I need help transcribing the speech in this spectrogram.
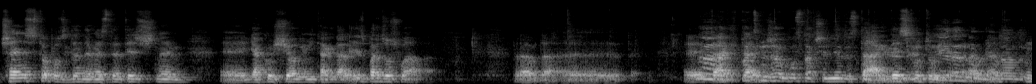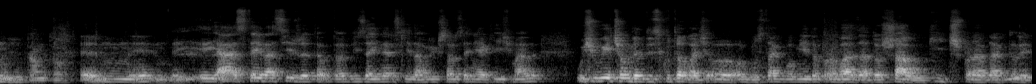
często pod względem estetycznym, jakościowym i tak dalej jest bardzo słaba, prawda. E, No, tak, tak, powiedzmy, że o gustach się nie dyskutuje. Tak, dyskutuje, Jeden prawda? drugi Mhm. tamto. Y, Ja z tej racji, że to, to designerskie tam wykształcenie jakieś mam, usiłuję ciągle dyskutować o, o gustach, bo mnie doprowadza do szału, kicz, prawda, który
